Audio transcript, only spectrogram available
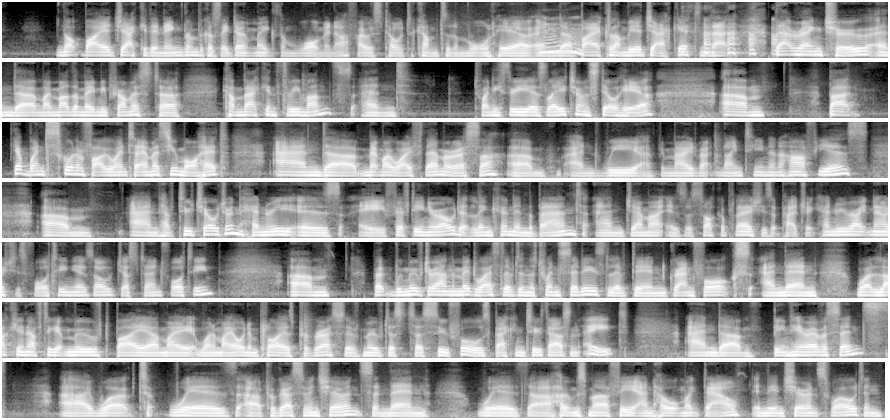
not buy a jacket in England because they don't make them warm enough. I was told to come to the mall here and uh, buy a Columbia jacket, and that that rang true. And uh, my mother made me promise to come back in three months, and 23 years later, I'm still here. Um, but yeah, went to school in Fargo, went to MSU Moorhead, and uh, met my wife there, Marissa. Um, and we have been married about 19 and a half years. Um, and have two children. Henry is a 15 year old at Lincoln in the band, and Gemma is a soccer player. She's at Patrick Henry right now. She's 14 years old, just turned 14. Um, but we moved around the Midwest, lived in the Twin Cities, lived in Grand Forks, and then were lucky enough to get moved by uh, my one of my old employers, Progressive, moved us to Sioux Falls back in 2008, and um, been here ever since. I worked with uh, Progressive Insurance and then with uh, Holmes Murphy and Holt McDowell in the insurance world, and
